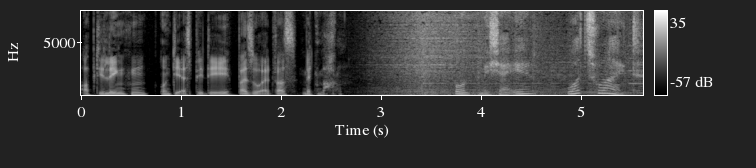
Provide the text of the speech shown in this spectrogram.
ob die Linken und die SPD bei so etwas mitmachen. Und Michael, what's right?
